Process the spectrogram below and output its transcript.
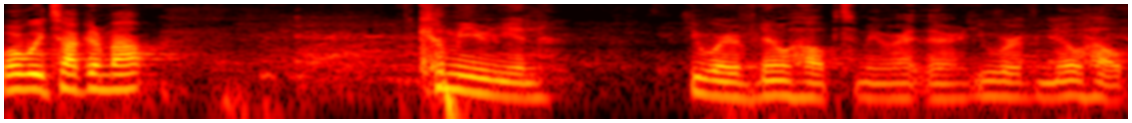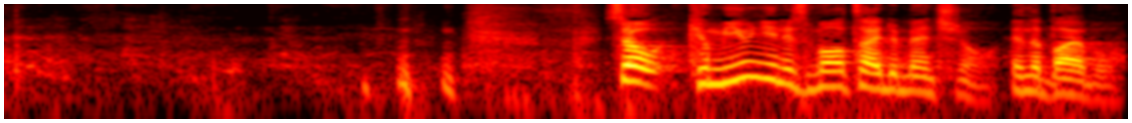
What are we talking about? Communion. You were of no help to me right there. You were of no help. so, communion is multidimensional in the Bible.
